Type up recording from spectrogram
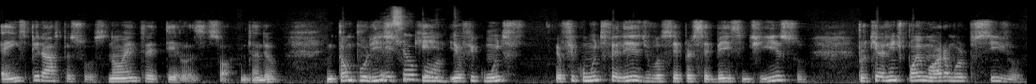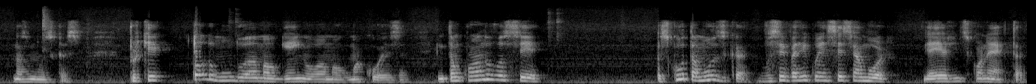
é inspirar as pessoas, não é entretê-las só, entendeu? Então por isso é que ponto. eu fico muito eu fico muito feliz de você perceber e sentir isso, porque a gente põe o maior amor possível nas músicas. Porque todo mundo ama alguém ou ama alguma coisa. Então quando você escuta a música, você vai reconhecer esse amor. E aí a gente se conecta.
